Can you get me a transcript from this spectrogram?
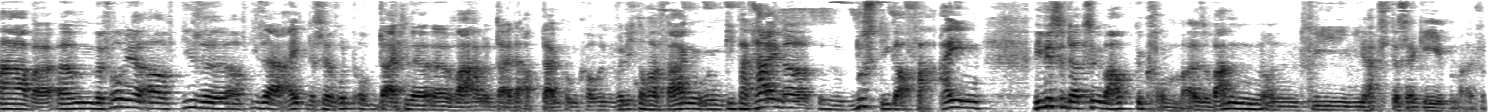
Aber ähm, bevor wir auf diese, auf diese Ereignisse rund um deine äh, Wahl und deine Abdankung kommen, würde ich nochmal fragen, die Partei, ne, lustiger Verein, wie bist du dazu überhaupt gekommen? Also wann und wie, wie hat sich das ergeben? Also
